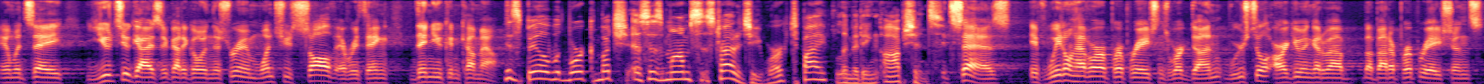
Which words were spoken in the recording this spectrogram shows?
and would say, You two guys have got to go in this room. Once you solve everything, then you can come out. His bill would work much as his mom's strategy worked by limiting options. It says if we don't have our appropriations work done, we're still arguing about, about appropriations.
